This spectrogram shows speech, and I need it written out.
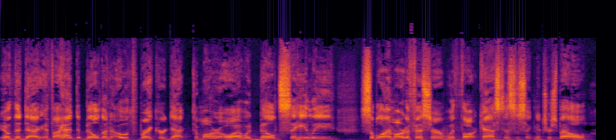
You know, the deck, if I had to build an Oathbreaker deck tomorrow, I would build Saheeli Sublime Artificer with Thoughtcast as a signature spell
